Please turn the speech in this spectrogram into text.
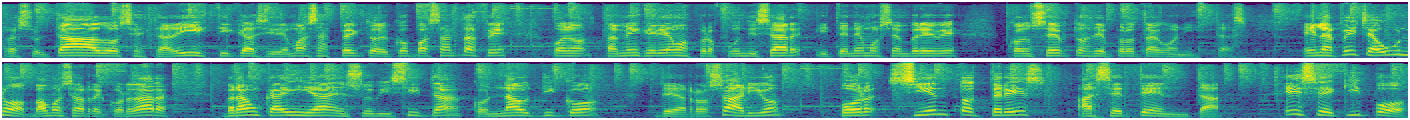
resultados, estadísticas y demás aspectos de Copa Santa Fe, bueno, también queríamos profundizar y tenemos en breve conceptos de protagonistas. En la fecha 1, vamos a recordar, Brown caía en su visita con Náutico de Rosario por 103 a 70. Ese equipo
